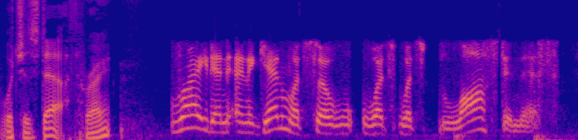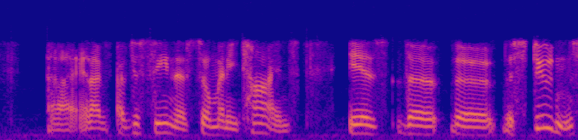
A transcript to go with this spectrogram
which is death, right? Right, and and again, what's so what's what's lost in this, uh, and I've I've just seen this so many times, is the the the students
